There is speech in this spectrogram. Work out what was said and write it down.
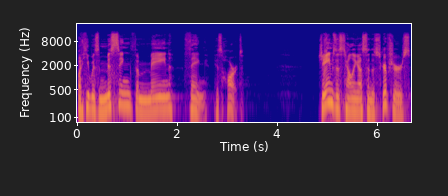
But he was missing the main thing his heart. James is telling us in the scriptures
